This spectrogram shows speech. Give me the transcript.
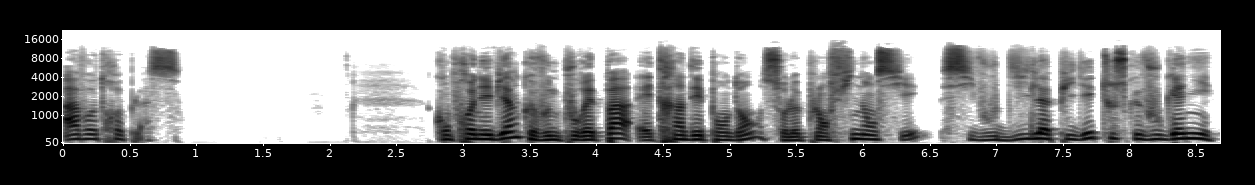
à votre place. Comprenez bien que vous ne pourrez pas être indépendant sur le plan financier si vous dilapidez tout ce que vous gagnez.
